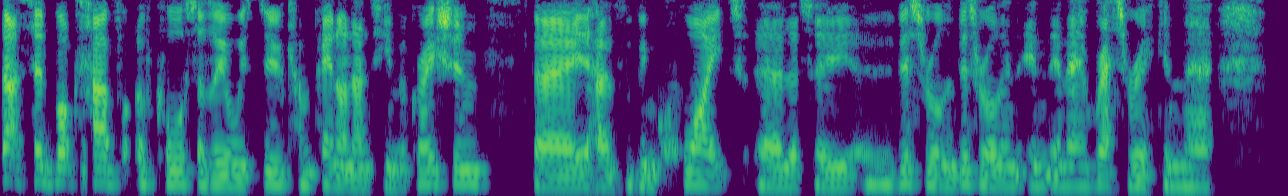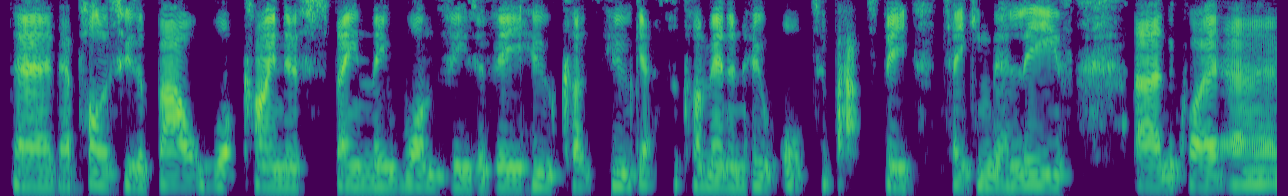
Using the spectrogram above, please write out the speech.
That said, Vox have, of course, as they always do, campaign on anti-immigration. They have been quite, uh, let's say, visceral and visceral in, in, in their rhetoric and their their their policies about what kind of Spain they want vis-a-vis who cuts, who gets to come in and who ought to perhaps be taking their leave, and quite uh,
